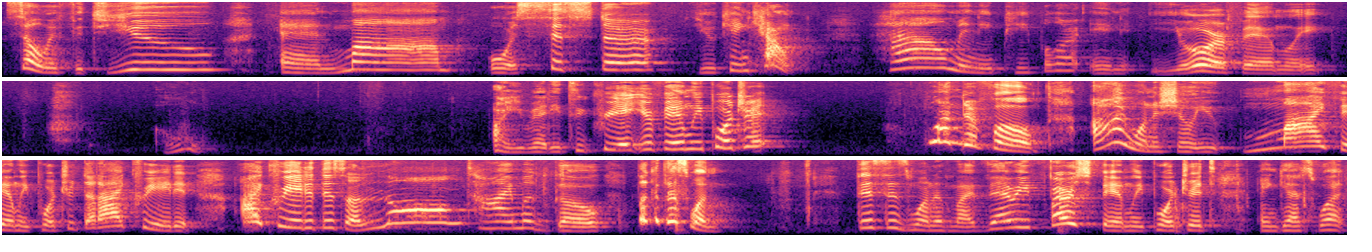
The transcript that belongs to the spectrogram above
So if it's you and mom or sister, you can count. How many people are in your family? Oh. Are you ready to create your family portrait? Wonderful. I want to show you my family portrait that I created. I created this a long time ago. Look at this one. This is one of my very first family portraits, and guess what?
